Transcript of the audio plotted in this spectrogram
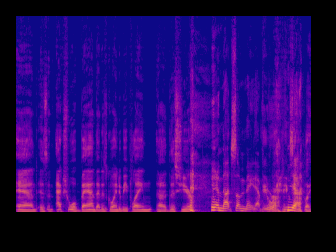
And is an actual band that is going to be playing uh, this year. and not some made up. Right, exactly.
